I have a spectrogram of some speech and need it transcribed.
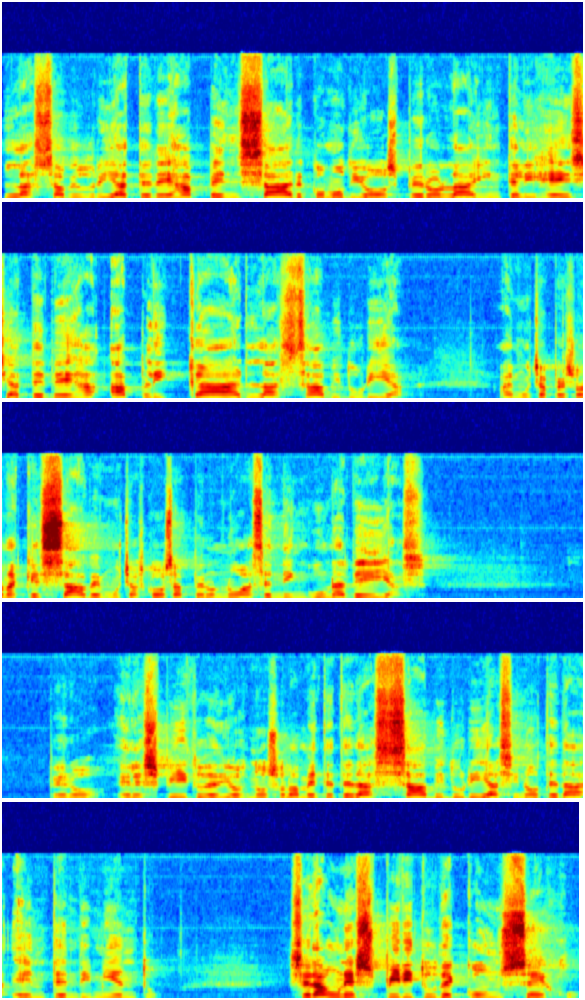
la sabiduría te deja pensar como Dios, pero la inteligencia te deja aplicar la sabiduría. Hay muchas personas que saben muchas cosas, pero no hacen ninguna de ellas. Pero el Espíritu de Dios no solamente te da sabiduría, sino te da entendimiento. Será un espíritu de consejo.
